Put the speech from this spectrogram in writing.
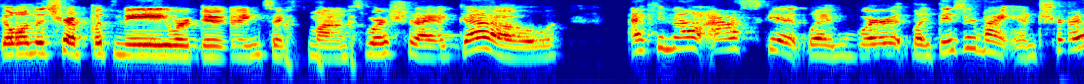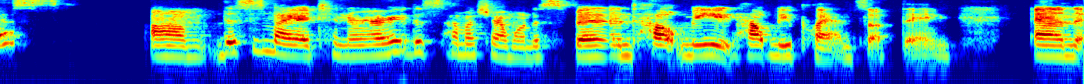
go on the trip with me we're doing six months where should i go? I can now ask it like where like these are my interests. Um this is my itinerary. This is how much i want to spend. Help me help me plan something. And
